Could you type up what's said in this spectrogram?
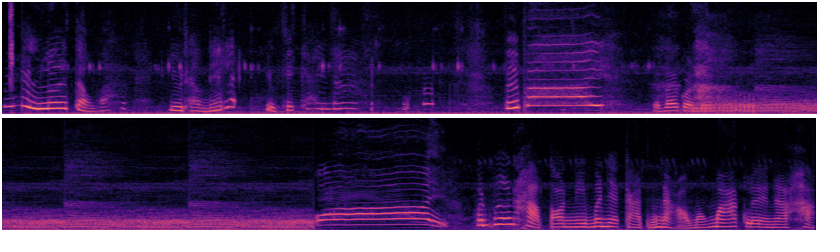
ไม่เห็นเลยแต่ว่า อยู่แถวนี้แหละ อยู่ใกล้ๆหน้าบ๊ายบายจะได้ก่อนเลย เพื่อนๆค่ะตอนนี้บรรยากาศหนาวมากๆเลยนะคะ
